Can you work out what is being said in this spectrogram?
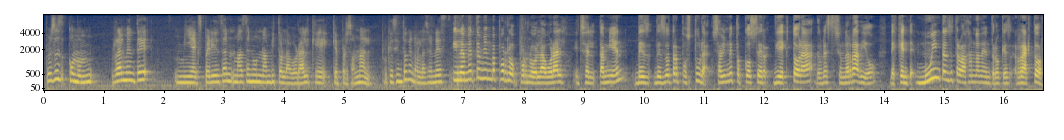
Pero eso es como realmente mi experiencia más en un ámbito laboral que, que personal, porque siento que en relaciones Y la mía también va por lo, por lo laboral, Itzel, también des- desde otra postura. O sea, a mí me tocó ser directora de una estación de radio de gente muy intensa trabajando adentro, que es reactor.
